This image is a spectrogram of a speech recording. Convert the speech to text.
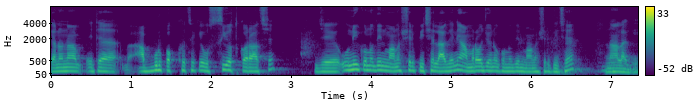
কেননা এটা আব্বুর পক্ষ থেকে উসিয়ত করা আছে যে উনি কোনো দিন মানুষের পিছে লাগেনি, আমরাও যেন কোনো দিন মানুষের পিছে না লাগি।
